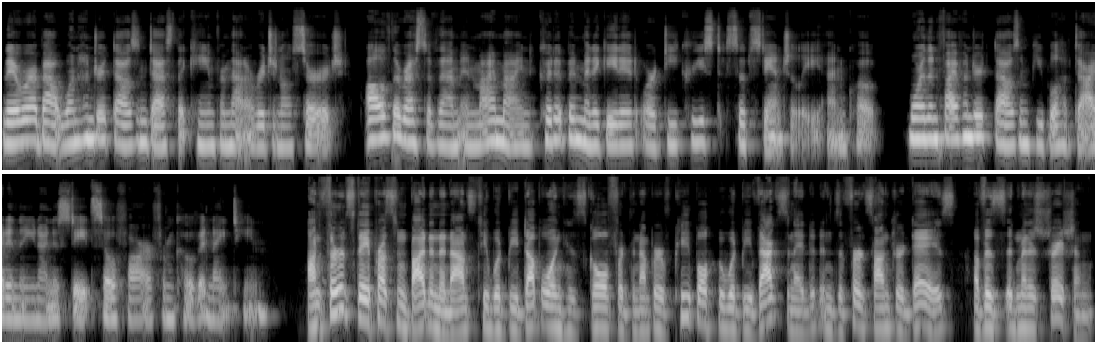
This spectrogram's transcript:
there were about 100,000 deaths that came from that original surge. All of the rest of them, in my mind, could have been mitigated or decreased substantially, end quote. More than 500,000 people have died in the United States so far from COVID 19. On Thursday, President Biden announced he would be doubling his goal for the number of people who would be vaccinated in the first 100 days of his administration.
